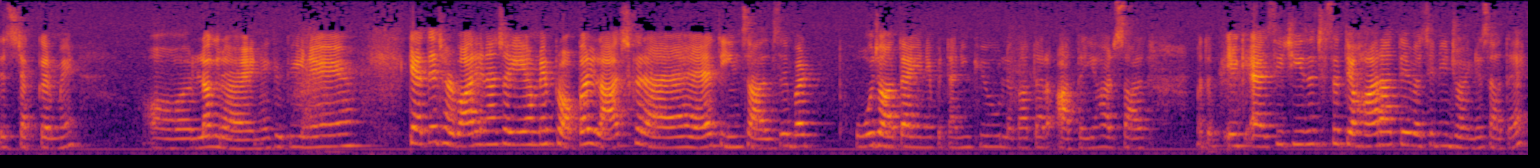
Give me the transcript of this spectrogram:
इस चक्कर में और लग रहा है इन्हें, क्योंकि इन्हें कहते हैं झड़वा लेना चाहिए। हमने प्रॉपर इलाज कराया है तीन साल से बट हो जाता है इन्हें, पता नहीं क्यों लगातार आता है हर साल। मतलब एक ऐसी चीज़ है जिससे त्यौहार आते हैं, वैसे नहीं जॉइंटिस आता है।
